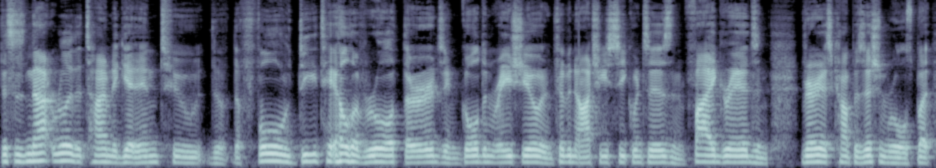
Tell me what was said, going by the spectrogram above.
this is not really the time to get into the, the full detail of rule of thirds and golden ratio and Fibonacci sequences and phi grids and various composition rules. But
